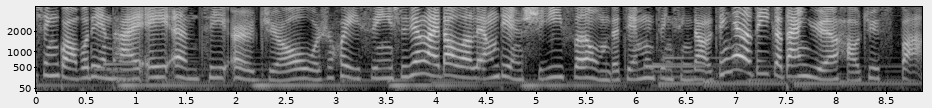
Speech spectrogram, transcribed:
新广播电台 AM 七二九，我是慧心。时间来到了两点十一分，我们的节目进行到了今天的第一个单元好剧 SPA。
